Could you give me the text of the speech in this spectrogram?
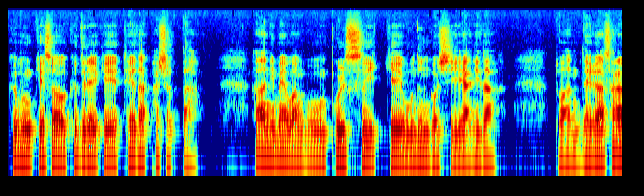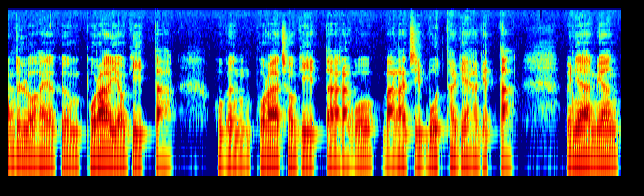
그분께서 그들에게 대답하셨다. 하나님의 왕국은 볼 수 있게 오는 것이 아니다. 또한 내가 사람들로 하여금 보라 여기 있다 혹은 보라 저기 있다라고 말하지 못하게 하겠다. 왜냐하면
